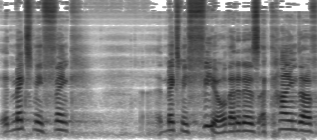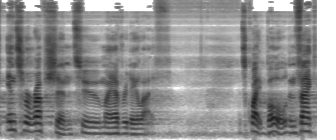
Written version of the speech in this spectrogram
it makes me think it makes me feel that it is a kind of interruption to my everyday life. It's quite bold. In fact,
